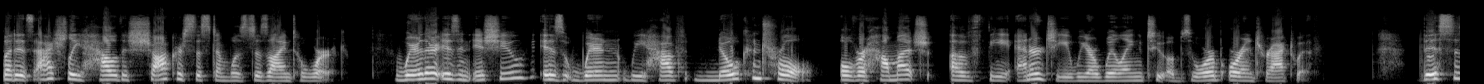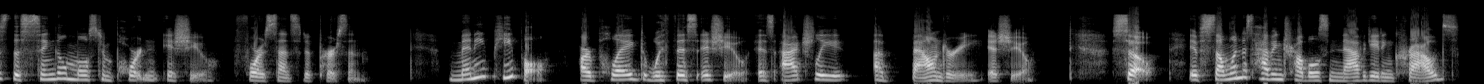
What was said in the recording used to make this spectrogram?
But it's actually how the chakra system was designed to work. Where there is an issue is when we have no control over how much of the energy we are willing to absorb or interact with. This is the single most important issue for a sensitive person. Many people are plagued with this issue. It's actually a boundary issue. So, if someone is having troubles navigating crowds,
